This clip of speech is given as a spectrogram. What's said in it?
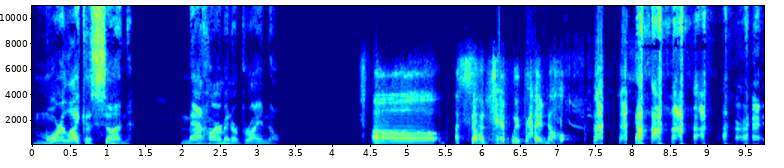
More like a son, Matt Harmon or Brian Nolt? Uh, a son, definitely Brian Nolt. All right.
